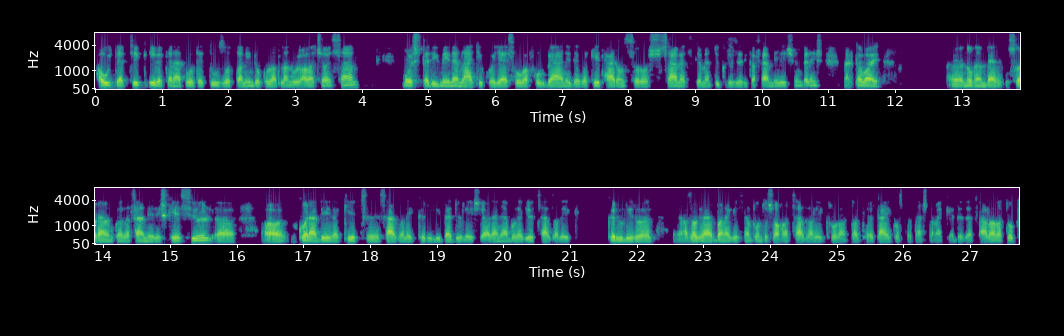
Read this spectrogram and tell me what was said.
Ha úgy tetszik, éveken át volt egy túlzottan indokolatlanul alacsony szám, most pedig még nem látjuk, hogy ez hova fog beállni, de ez a két-háromszoros szám, ez tükröződik a felmérésünkben is, mert tavaly november során, amikor a felmérés készül, a korábbi évek 2% körüli bedőlési arányából egy 5% körüliről az agrárban egészen pontosan 6%-ról adtak tájékoztatást a megkérdezett vállalatok.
